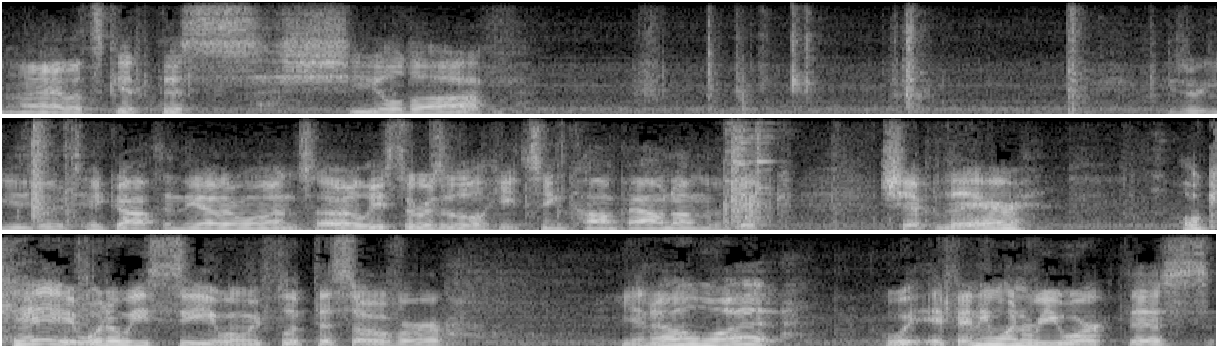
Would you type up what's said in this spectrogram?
All right, let's get this shield off. These are easier to take off than the other ones. Oh, at least there was a little heatsink compound on the VIC chip there. Okay, what do we see when we flip this over? You know what? If anyone reworked this,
